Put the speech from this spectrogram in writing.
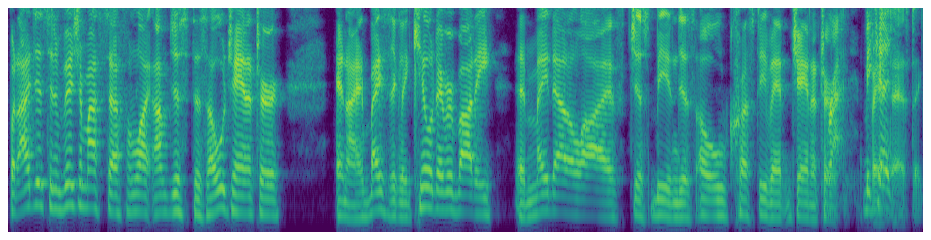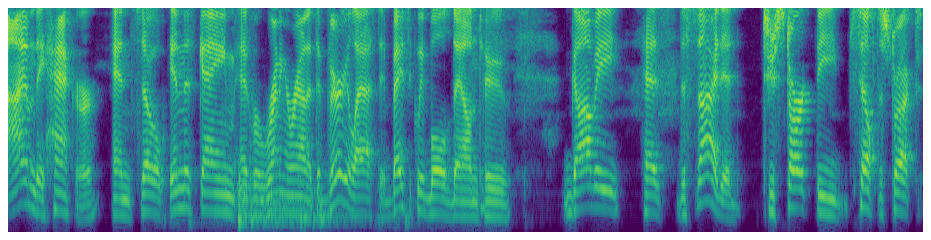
but I just envision myself. I'm like, I'm just this old janitor, and I basically killed everybody and made out alive, just being just old crusty van- janitor. Right. Because Fantastic. I am the hacker. And so in this game, as we're running around at the very last, it basically boils down to Gabi has decided to start the self destruct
